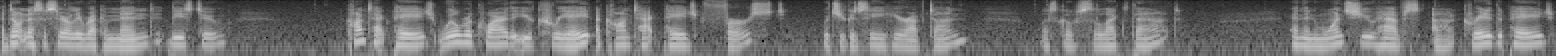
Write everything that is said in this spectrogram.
I don't necessarily recommend these two. Contact page will require that you create a contact page first, which you can see here I've done. Let's go select that and then once you have uh, created the page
